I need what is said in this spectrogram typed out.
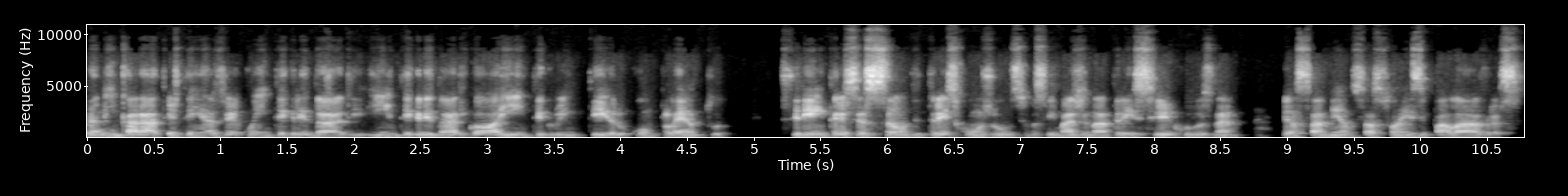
Para mim, caráter tem a ver com integridade. E integridade igual a íntegro, inteiro, completo. Seria a interseção de três conjuntos, se você imaginar três círculos, né? Pensamentos, ações e palavras.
